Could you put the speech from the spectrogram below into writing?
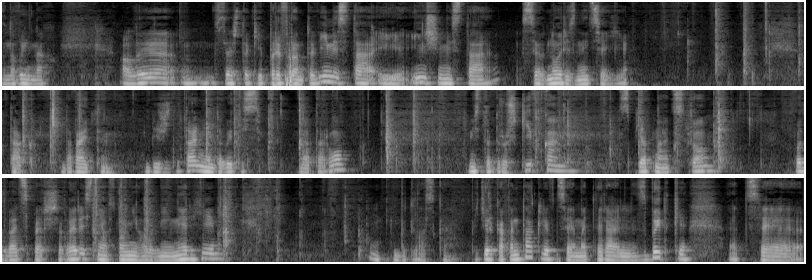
в новинах, але все ж таки прифронтові міста і інші міста все одно різниця є. Так, давайте більш детально дивитись на таро. Місто Дружківка з 15 по 21 вересня. Основні головні енергії. Будь ласка, п'ятірка пентаклів це матеріальні збитки, це е,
